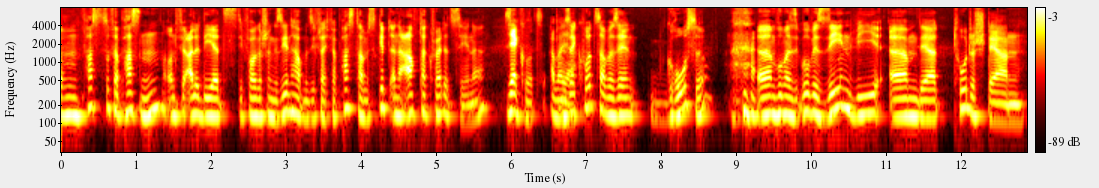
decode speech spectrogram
Ähm, fast zu verpassen. Und für alle, die jetzt die Folge schon gesehen haben und sie vielleicht verpasst haben, es gibt eine After-Credit-Szene. Sehr kurz, aber Eine ja. sehr kurze, aber sehr große, ähm, wo, man, wo wir sehen, wie ähm, der Todesstern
